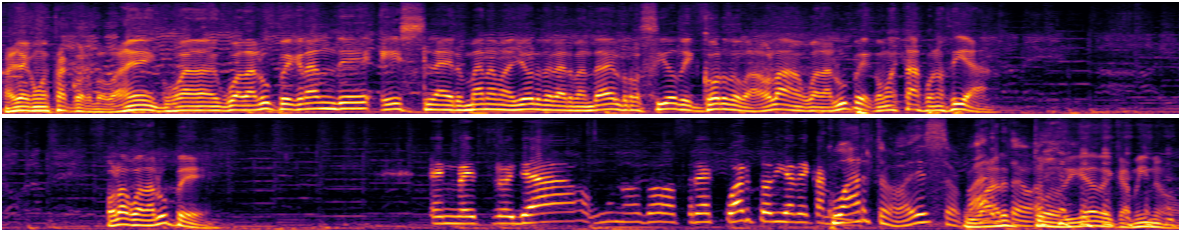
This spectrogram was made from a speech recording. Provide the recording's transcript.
Vaya cómo está Córdoba, ¿eh? Gua- Guadalupe Grande es la hermana mayor de la Hermandad del Rocío de Córdoba. Hola, Guadalupe, ¿cómo estás? Buenos días. Hola, Guadalupe. En nuestro ya uno, dos, tres, cuarto día de camino. Cuarto, eso, Cuarto día de camino.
